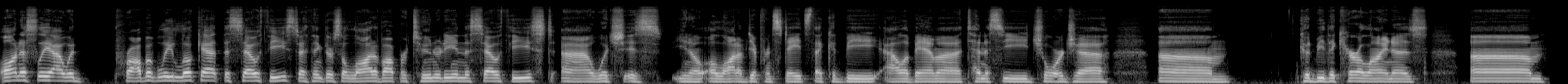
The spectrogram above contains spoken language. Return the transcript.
honestly I would probably look at the southeast. I think there's a lot of opportunity in the southeast uh, which is you know a lot of different states. That could be Alabama Tennessee Georgia um, could be the Carolinas. Um,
